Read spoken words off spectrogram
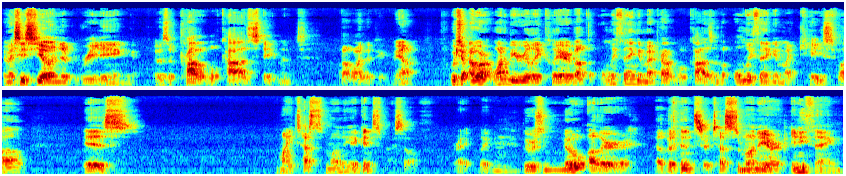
And my CCO ended up reading, it was a probable cause statement about why they picked me up. Which I want to be really clear about the only thing in my probable cause and the only thing in my case file is my testimony against myself, right? Like, Mm. there was no other evidence or testimony or anything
